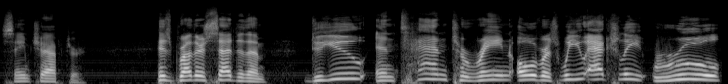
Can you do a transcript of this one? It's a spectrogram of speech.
same chapter. His brothers said to them, Do you intend to reign over us? Will you actually rule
